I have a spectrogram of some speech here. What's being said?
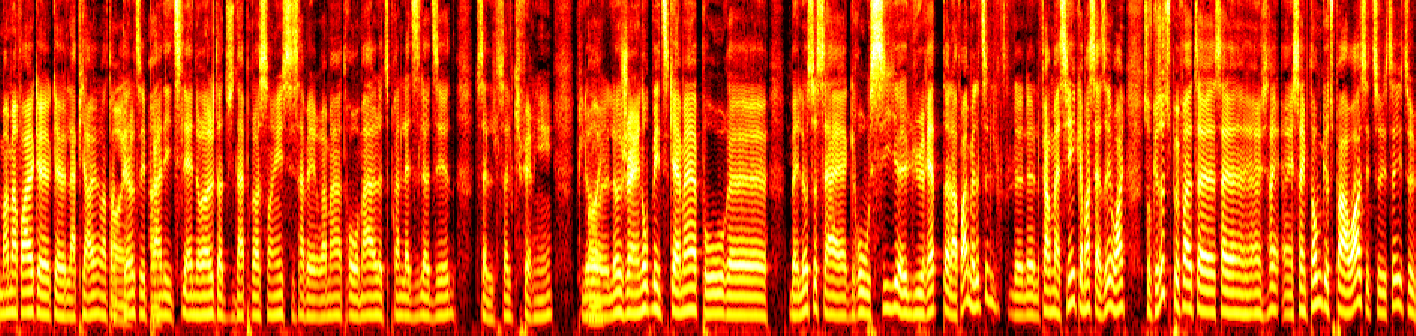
Même affaire que, que la pierre en tant Ouais, que telle. Tu sais, prends ouais. des Tylenol, tu as du naproxen. Si ça avait vraiment trop mal, là, tu prends de la dilodide, celle, celle qui fait rien. Puis là, Ouais. là j'ai un autre médicament pour. euh, ben là, ça, ça grossit euh, l'urette de l'affaire. Mais là, tu sais, le, le- le pharmacien il commence à dire Ouais, sauf que ça, tu peux faire. ça- un, un symptôme que tu peux avoir, c'est tu tu-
